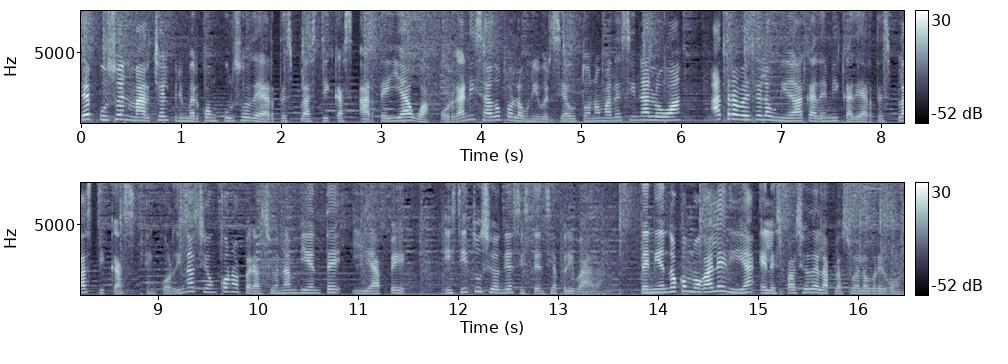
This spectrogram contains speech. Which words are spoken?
se puso en marcha el primer concurso de artes plásticas Arte y Agua, organizado por la Universidad Autónoma de Sinaloa a través de la Unidad Académica de Artes Plásticas, en coordinación con Operación Ambiente IAP, Institución de Asistencia Privada, teniendo como galería el espacio de la Plazuela Obregón.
